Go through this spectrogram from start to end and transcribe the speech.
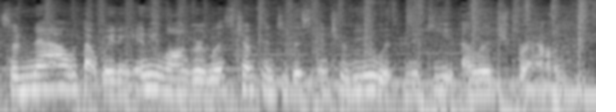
So now, without waiting any longer, let's jump into this interview with Nikki Elledge Brown.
